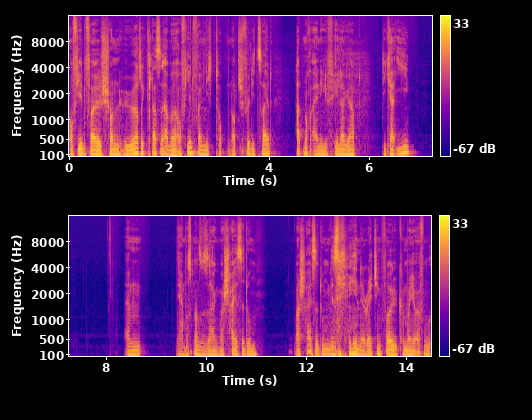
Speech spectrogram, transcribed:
auf jeden Fall schon höhere Klasse, aber auf jeden Fall nicht top-notch für die Zeit. Hat noch einige Fehler gehabt. Die KI, ähm, ja, muss man so sagen, war scheiße dumm. War scheiße dumm. Wir sind hier in der Raging-Folge, können wir ja offen,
